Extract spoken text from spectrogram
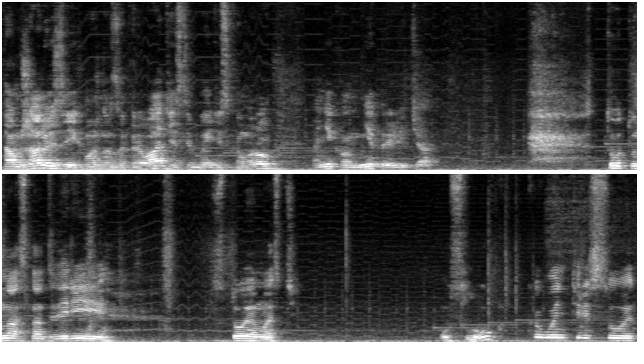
Там жалюзи, их можно закрывать, если боитесь комаров, они к вам не прилетят. Тут у нас на двери стоимость услуг, кого интересует.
